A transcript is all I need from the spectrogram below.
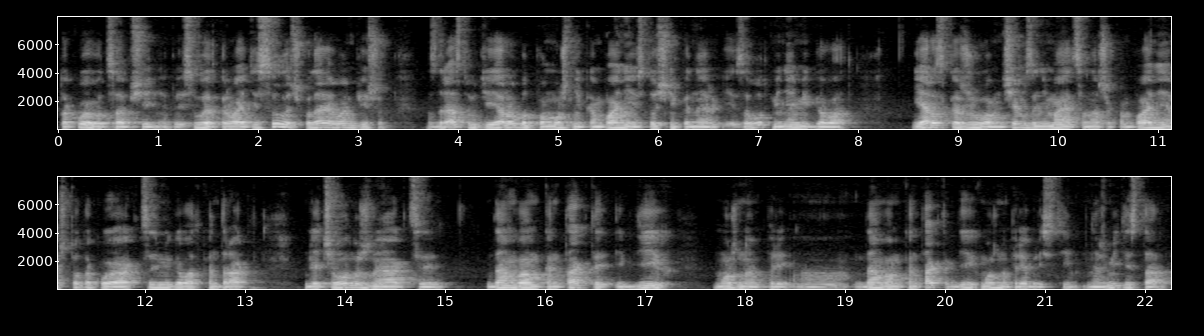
такое вот сообщение. То есть вы открываете ссылочку, да, и вам пишет, Здравствуйте, я робот-помощник компании «Источник энергии». Зовут меня Мегаватт. Я расскажу вам, чем занимается наша компания, что такое акции Мегаватт-контракт, для чего нужны акции. Дам вам контакты и где их можно при, э, дам вам контакты, где их можно приобрести. Нажмите старт.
